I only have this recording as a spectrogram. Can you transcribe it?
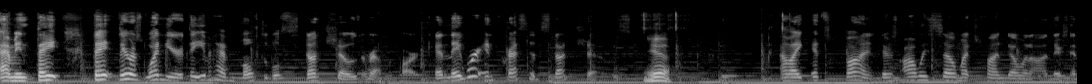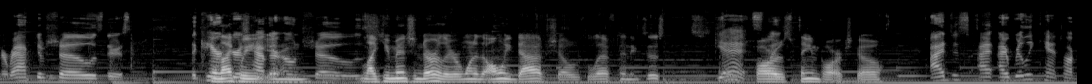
I mean, they they there was one year they even had multiple stunt shows around the park, and they were impressive stunt shows. Yeah. I like it's fun. There's always so much fun going on. There's interactive shows. There's the characters we- have their own shows. Like you mentioned earlier, one of the only dive shows left in existence. Yes, As far like- as theme parks go. I just I, I really can't talk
